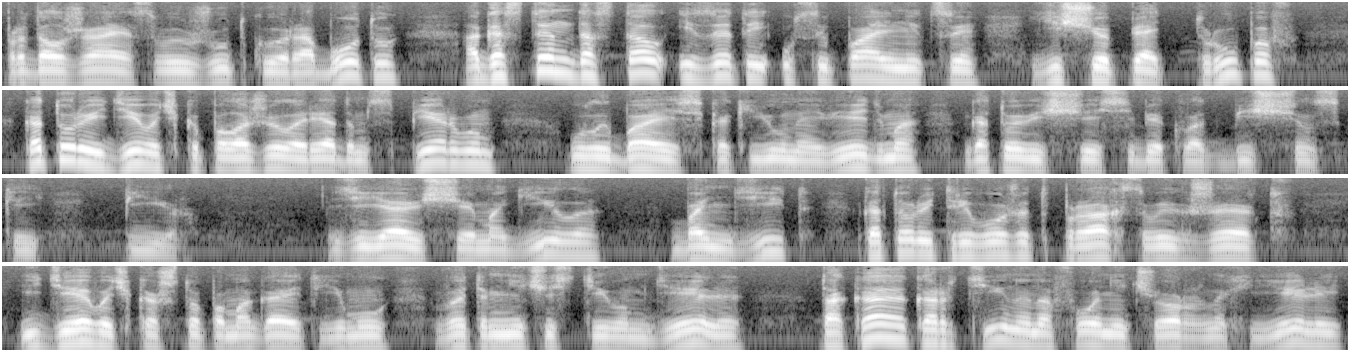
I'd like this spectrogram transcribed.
Продолжая свою жуткую работу, Агастен достал из этой усыпальницы еще пять трупов, которые девочка положила рядом с первым, улыбаясь, как юная ведьма, готовящая себе кладбищенский пир. Зияющая могила, бандит, который тревожит прах своих жертв, и девочка, что помогает ему в этом нечестивом деле, такая картина на фоне черных елей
